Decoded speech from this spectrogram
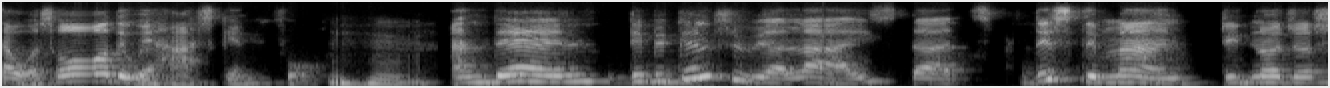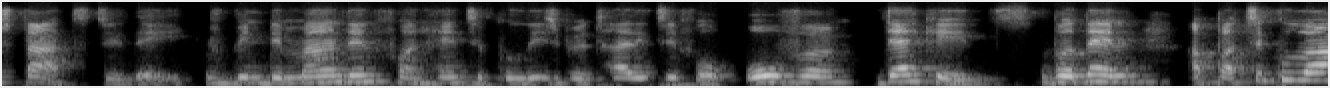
That was all they were asking for. Mm-hmm. And then they began to realize that this demand did not just start today. We've been demanding for an end to police brutality for over decades. But then a particular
